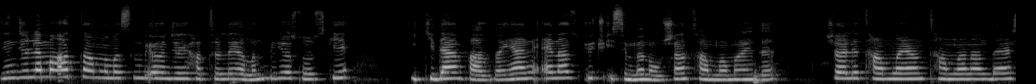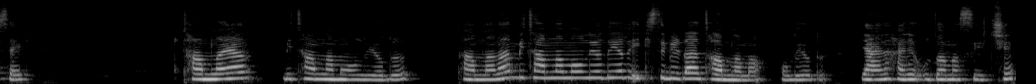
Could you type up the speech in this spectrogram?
Zincirleme ad tamlamasını bir önce hatırlayalım. Biliyorsunuz ki 2'den fazla yani en az 3 isimden oluşan tamlamaydı. Şöyle tamlayan, tamlanan dersek tamlayan bir tamlama oluyordu. Tamlanan bir tamlama oluyordu ya da ikisi birden tamlama oluyordu. Yani hani uzaması için.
